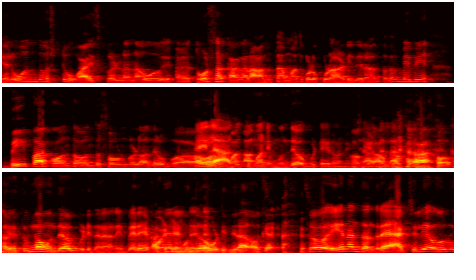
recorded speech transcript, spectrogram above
ಕೆಲವೊಂದಷ್ಟು ವಾಯ್ಸ್ಗಳನ್ನ ನಾವು ತೋರ್ಸಕ್ಕಾಗಲ್ಲ ಅಂತ ಮಾತುಗಳು ಕೂಡ ಆಡಿದೀರಾ ಅಂತಂದ್ರೆ ಮೇ ಬಿ ಬೀಪ್ ಹಾಕೋ ಅಂತ ಒಂದು ಸೌಂಡ್ಗಳು ಅಂದ್ರೆ ಇಲ್ಲ ಅದು ತುಂಬಾ ನೀವು ಮುಂದೆ ಹೋಗ್ಬಿಟ್ಟೆ ಇರೋ ನಿಮಿಷ ಅದಲ್ಲ. ತುಂಬಾ ಮುಂದೆ ಹೋಗ್ಬಿಟ್ಟಿದ್ದಾನೆ ನಾನು ಬೇರೆ ಕಥೆಯಲ್ಲಿ ಮುಂದೆ ಪಾಯಿಂಟ್ ಹೋಗ್ಬಿಟ್ಟಿದ್ದೀರಾ? ಓಕೆ ಸೊ ಏನಂತಂದ್ರೆ ಆಕ್ಚುಲಿ ಅವರು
